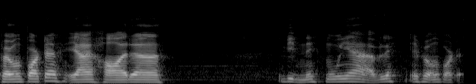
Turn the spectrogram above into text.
Permanent Party, jeg har uh, vunnet noe jævlig i Permanent Party.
